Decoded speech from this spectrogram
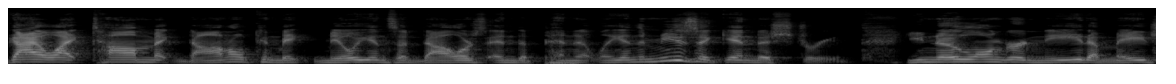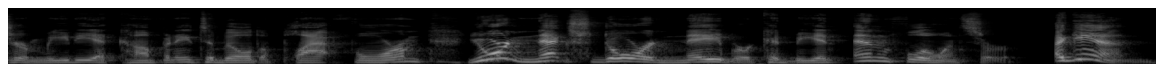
Guy like Tom MacDonald can make millions of dollars independently in the music industry. You no longer need a major media company to build a platform. Your next door neighbor could be an influencer. Again,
